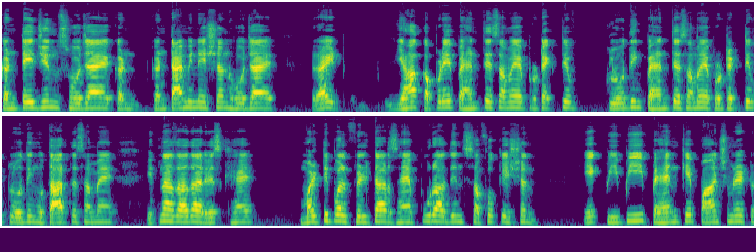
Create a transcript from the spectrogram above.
contagions हो जाए कंटामिनेशन हो जाए राइट यहाँ कपड़े पहनते समय प्रोटेक्टिव क्लोथिंग पहनते समय प्रोटेक्टिव क्लोथिंग उतारते समय इतना ज़्यादा रिस्क है। मल्टीपल फिल्टर्स हैं, पूरा दिन सफोकेशन एक पीपी पहन के पाँच मिनट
